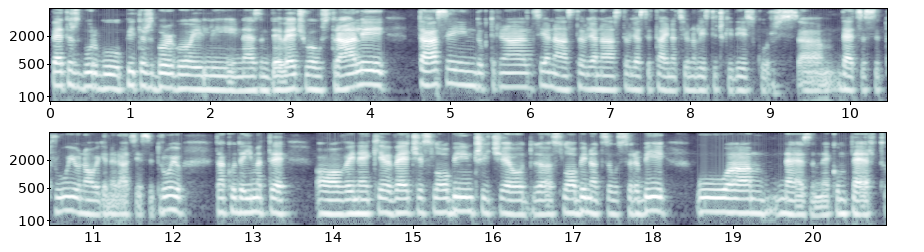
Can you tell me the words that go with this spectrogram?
Petersburgu, Petersburgu ili ne znam gde već u Australiji, ta se indoktrinacija nastavlja, nastavlja se taj nacionalistički diskurs, um, deca se truju, nove generacije se truju, tako da imate ovaj, neke veće slobinčiće od uh, slobinaca u Srbiji u, um, ne znam, nekom Pertu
